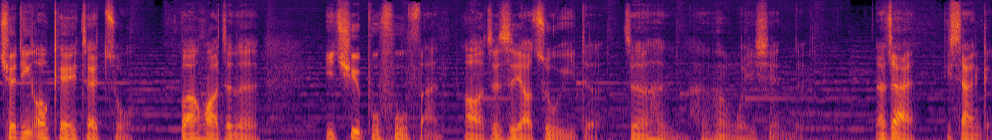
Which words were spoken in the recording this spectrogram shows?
确定 OK 再做，不然的话真的，一去不复返哦，这是要注意的，真的很很很危险的。那再来第三个，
